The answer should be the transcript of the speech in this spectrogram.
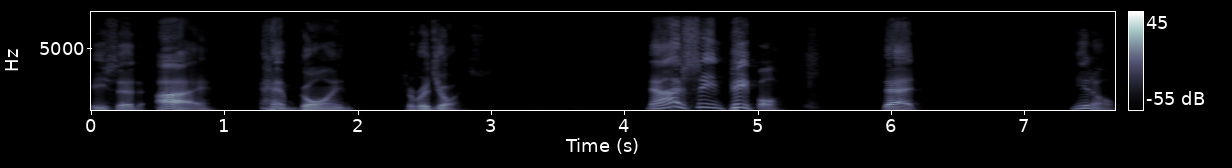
He said, I am going to rejoice. Now, I've seen people that, you know,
